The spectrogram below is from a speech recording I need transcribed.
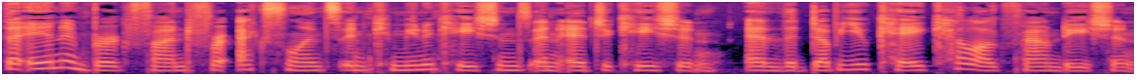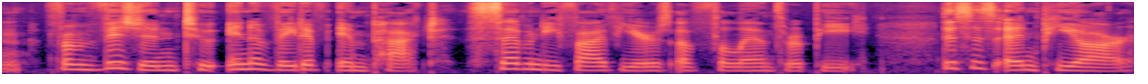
The Annenberg Fund for Excellence in Communications and Education, and the W.K. Kellogg Foundation, From Vision to Innovative Impact 75 Years of Philanthropy. This is NPR,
